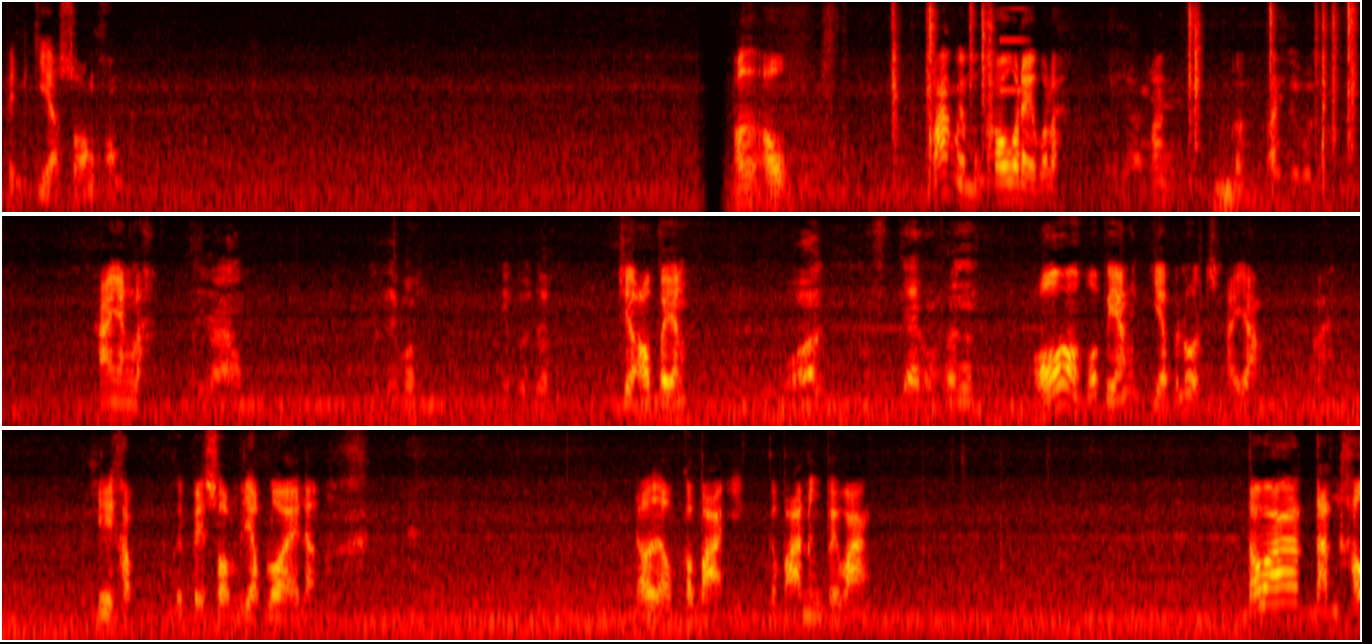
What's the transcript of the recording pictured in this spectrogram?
เป็นเกียร์สองของ เออเอาว่างไปหมึงเข้าก็ได้ปะล่ะยังไปเออไปเดี๋ยวหายังล่ะยังเดี๋ยวบ่เดี๋ยวบ่จะเอาไปยังอ๋อแจกของเพิ่นอ๋อว่าไปยังเหยียบไปรถหายังไปโอเคครับขึ้นไปซ่อมเรียบร้อยแล้วเดี๋ยวเอากระบะอีกกระบะหนึ่งไปว่าง แต่ว่าดันเขา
